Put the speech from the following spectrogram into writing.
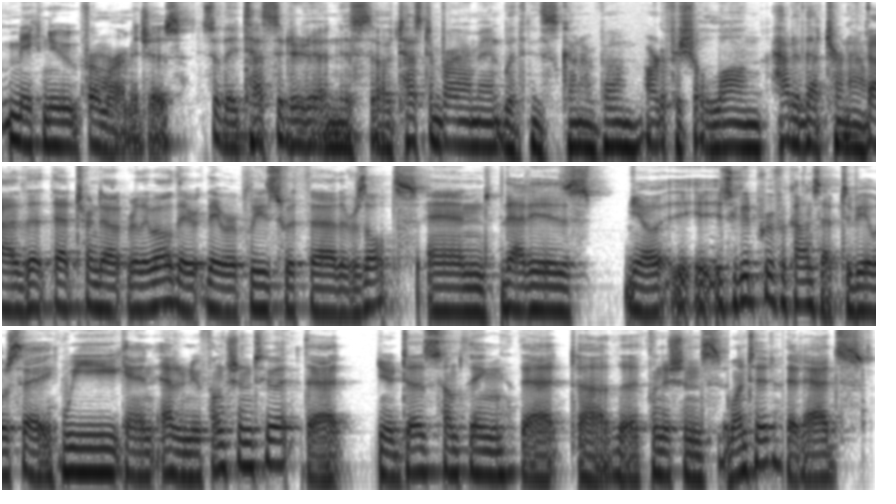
make new firmware images. So they tested it in this uh, test environment with this kind of um, artificial lung. How did that turn out? Uh, that that turned out really well. They they were pleased with uh, the results results. And that is, you know, it's a good proof of concept to be able to say we can add a new function to it that you know, does something that uh, the clinicians wanted that adds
